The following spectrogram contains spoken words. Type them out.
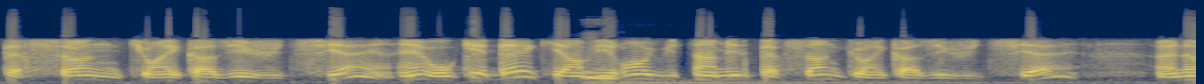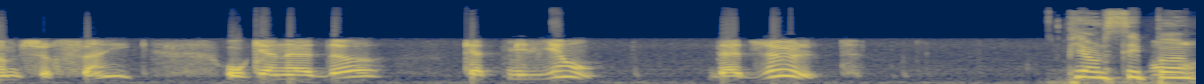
personnes qui ont un casier judiciaire, hein, au Québec, il y a environ 800 000 personnes qui ont un casier judiciaire, un homme sur cinq. Au Canada, 4 millions d'adultes. Puis on le sait pas,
